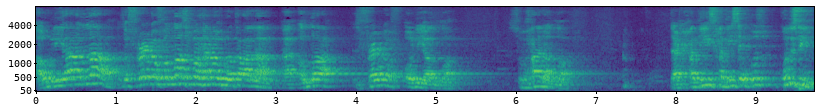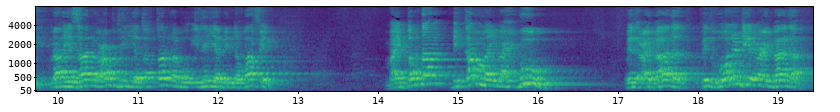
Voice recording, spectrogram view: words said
Awliya Allah is a friend of Allah subhanahu wa ta'ala. Uh, Allah is a friend of awliya Allah. Subhanallah. That hadith, hadith Qudsi, ما يزال عبدي يتقرب إلي بالنوافل. My banda become my mahbub with ibadat, with volunteer ibadah.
